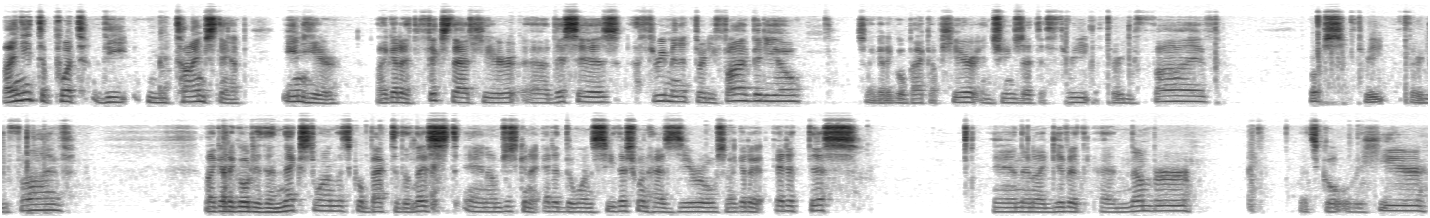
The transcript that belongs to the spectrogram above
I need to put the timestamp in here. I got to fix that here. Uh, this is a 3 minute 35 video. So I got to go back up here and change that to 335 whoops 335 I got to go to the next one. Let's go back to the list and I'm just going to edit the one. See this one has zero so I got to edit this and then I give it a number. Let's go over here.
